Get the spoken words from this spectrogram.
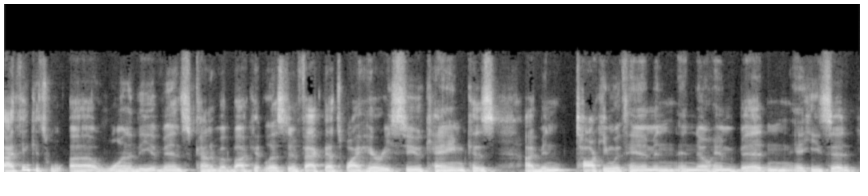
I think it's uh, one of the events, kind of a bucket list. In fact, that's why Harry Soo came because I've been talking with him and, and know him a bit, and he said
